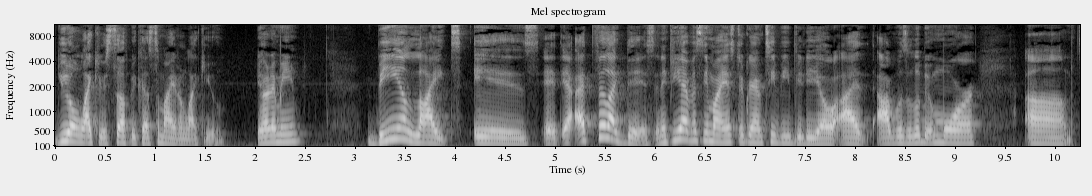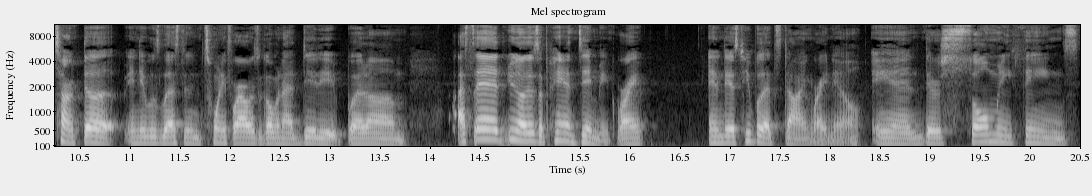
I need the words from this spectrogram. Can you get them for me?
you don't like yourself because somebody don't like you. You know what I mean? Being light is it, I feel like this. And if you haven't seen my Instagram TV video, I I was a little bit more um, turned up and it was less than 24 hours ago when I did it, but um, I said, you know, there's a pandemic, right? And there's people that's dying right now. And there's so many things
